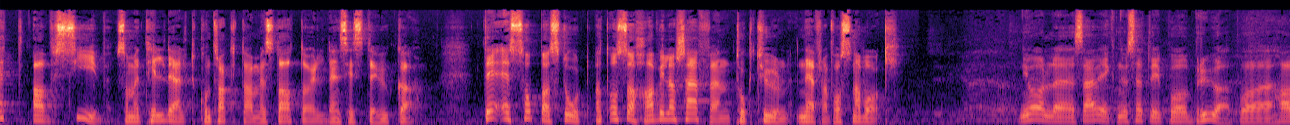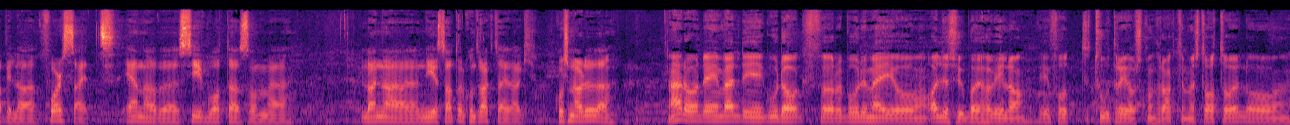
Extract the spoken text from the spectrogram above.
ett av syv som er tildelt kontrakter med Statoil den siste uka. Det er såpass stort at også Havila-sjefen tok turen ned fra Fosnavåg. Njål eh, Sævik, nå sitter vi på brua på Havila Foresight, en av eh, syv båter som eh, landa nye Statoil-kontrakter i dag. Hvordan har du det? Nei da, Det er en veldig god dag for både meg og alle som jobber i Havila. Vi har fått to treårskontrakter med Statoil og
